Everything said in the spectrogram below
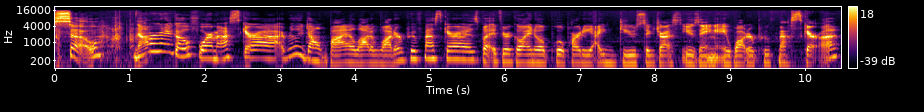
So now we're gonna go for mascara. I really don't buy a lot of waterproof mascaras, but if you're going to a pool party, I do suggest using a waterproof mascara.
